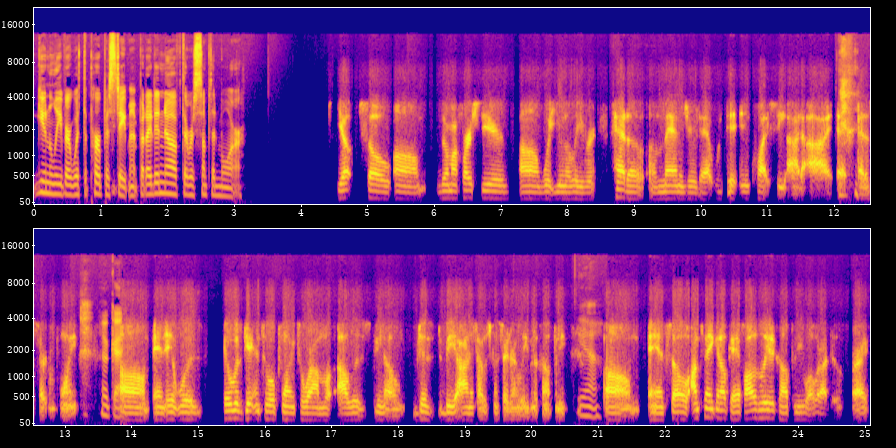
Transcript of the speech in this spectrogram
Unilever with the purpose statement, but I didn't know if there was something more. Yep. So um, during my first year um, with Unilever, had a, a manager that we didn't quite see eye to eye at, at a certain point, Okay. um, and it was it was getting to a point to where I'm I was you know just to be honest, I was considering leaving the company. yeah. Um, and so I'm thinking, okay, if I was to leave the company, what would I do, right?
